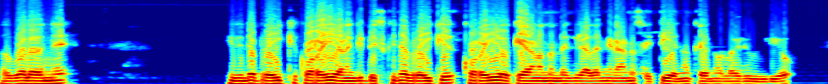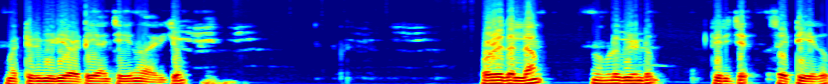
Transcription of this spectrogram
അതുപോലെ തന്നെ ഇതിന്റെ ബ്രേക്ക് കുറയുകയാണെങ്കിൽ ഡിസ്കിന്റെ ബ്രേക്ക് കുറയുകയൊക്കെ ആണെന്നുണ്ടെങ്കിൽ അതെങ്ങനെയാണ് സെറ്റ് ചെയ്യുന്നതൊക്കെ എന്നുള്ള ഒരു വീഡിയോ മറ്റൊരു വീഡിയോ ആയിട്ട് ഞാൻ ചെയ്യുന്നതായിരിക്കും. അപ്പോഴിതെല്ലാം നമ്മൾ വീണ്ടും തിരിച്ച് സെറ്റ് ചെയ്തു.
